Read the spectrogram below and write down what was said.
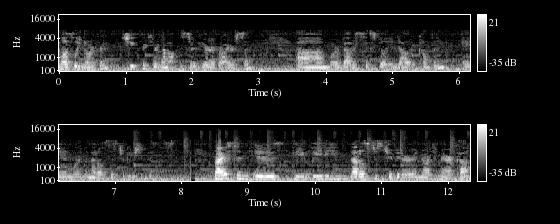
I'm Leslie Norgren, Chief Procurement Officer here at Ryerson. Um, we're about a $6 billion company and we're in the metals distribution business. Ryerson is the leading metals distributor in North America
